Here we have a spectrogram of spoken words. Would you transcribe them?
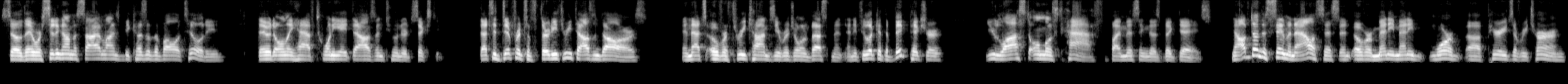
so they were sitting on the sidelines because of the volatility, they would only have 28,260. That's a difference of $33,000 and that's over three times the original investment. And if you look at the big picture, you lost almost half by missing those big days. Now, I've done the same analysis and over many, many more uh, periods of return,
